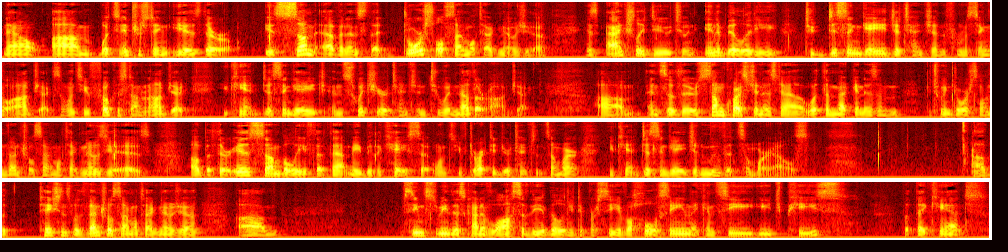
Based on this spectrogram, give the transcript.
Now, um, what's interesting is there is some evidence that dorsal simultagnosia is actually due to an inability to disengage attention from a single object. So once you've focused on an object, you can't disengage and switch your attention to another object. Um, and so there's some question as to what the mechanism between dorsal and ventral simultagnosia is. Uh, but there is some belief that that may be the case, that once you've directed your attention somewhere, you can't disengage and move it somewhere else. Uh, but patients with ventral simultagnosia um, seems to be this kind of loss of the ability to perceive a whole scene. They can see each piece, but they can't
